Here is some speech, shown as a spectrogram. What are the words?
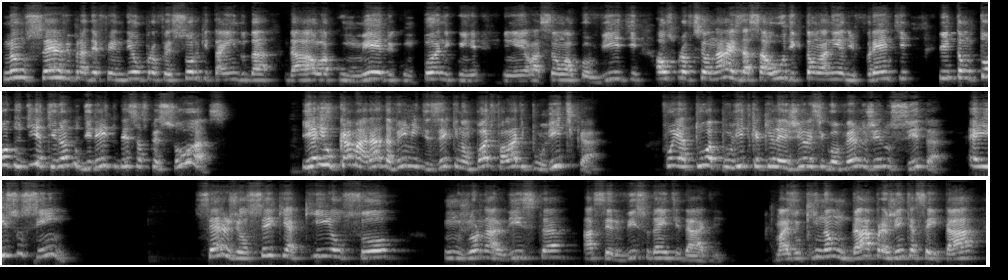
não serve para defender o professor que está indo da, da aula com medo e com pânico em, em relação ao Covid, aos profissionais da saúde que estão na linha de frente e estão todo dia tirando o direito dessas pessoas. E aí o camarada vem me dizer que não pode falar de política. Foi a tua política que elegeu esse governo genocida. É isso sim. Sérgio, eu sei que aqui eu sou um jornalista a serviço da entidade. Mas o que não dá para a gente aceitar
